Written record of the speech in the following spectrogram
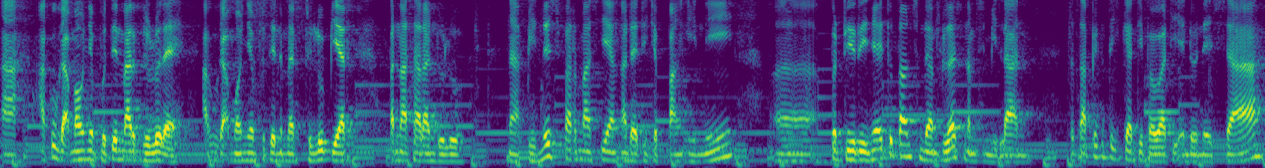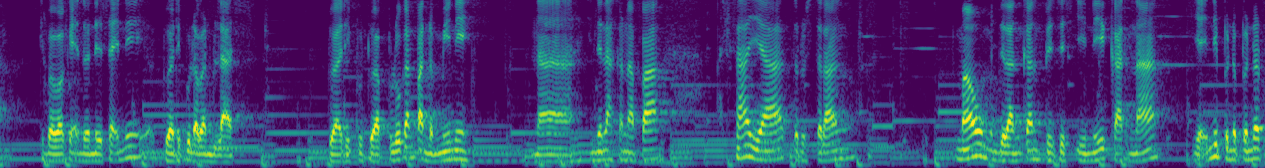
ah aku nggak mau nyebutin merek dulu deh. Aku nggak mau nyebutin merek dulu biar penasaran dulu. Nah bisnis farmasi yang ada di Jepang ini uh, berdirinya itu tahun 1969 tetapi ketika dibawa di Indonesia dibawa ke Indonesia ini 2018 2020 kan pandemi nih. Nah inilah kenapa saya terus terang mau menjalankan bisnis ini karena ya ini benar-benar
